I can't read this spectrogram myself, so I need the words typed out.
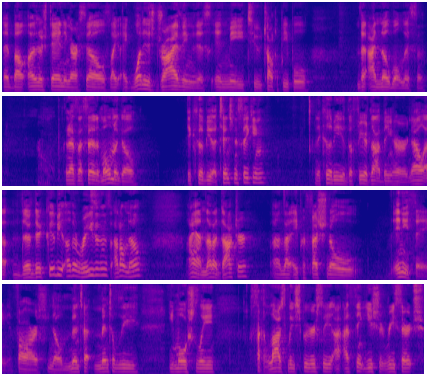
about understanding ourselves, like like what is driving this in me to talk to people that I know won't listen. And as I said a moment ago, it could be attention seeking. It could be the fear of not being heard. Now, uh, there, there could be other reasons. I don't know. I am not a doctor. I'm not a professional anything as far as, you know, menta- mentally, emotionally, psychologically, spiritually. I, I think you should research,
